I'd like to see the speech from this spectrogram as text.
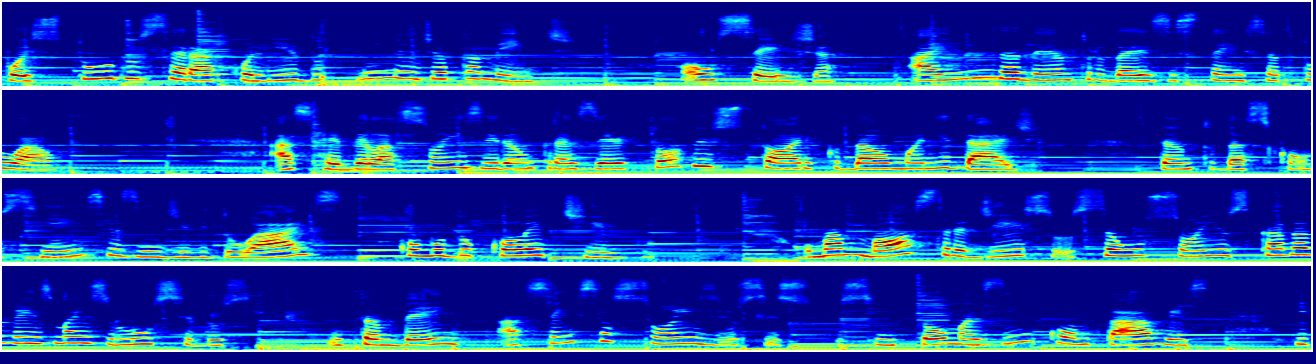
pois tudo será colhido imediatamente, ou seja, ainda dentro da existência atual. As revelações irão trazer todo o histórico da humanidade, tanto das consciências individuais como do coletivo. Uma mostra disso são os sonhos cada vez mais lúcidos e também as sensações e os sintomas incontáveis que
